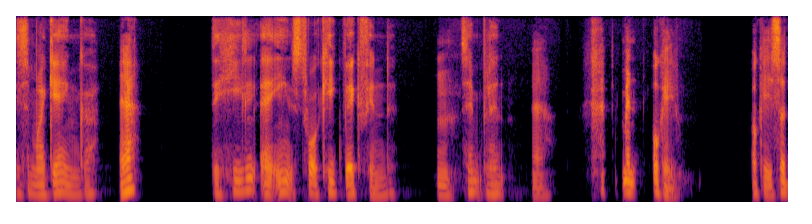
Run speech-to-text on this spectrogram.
Ligesom regeringen gør. Ja. Det hele er en stor kig væk finte. Mm. Simpelthen. Men okay. Okay, så...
